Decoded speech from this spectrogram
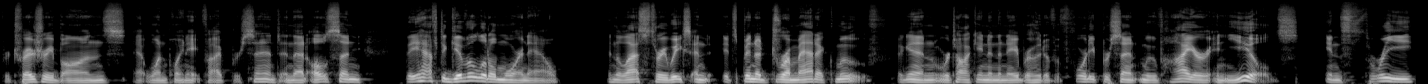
for treasury bonds at 1.85%, and that all of a sudden they have to give a little more now in the last three weeks, and it's been a dramatic move. Again, we're talking in the neighborhood of a 40% move higher in yields in three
